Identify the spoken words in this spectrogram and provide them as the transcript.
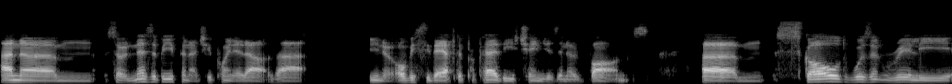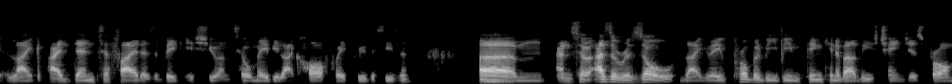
And um so Nezabethan actually pointed out that, you know, obviously they have to prepare these changes in advance. Um Scald wasn't really like identified as a big issue until maybe like halfway through the season. Mhm. Um, and so as a result, like they've probably been thinking about these changes from,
